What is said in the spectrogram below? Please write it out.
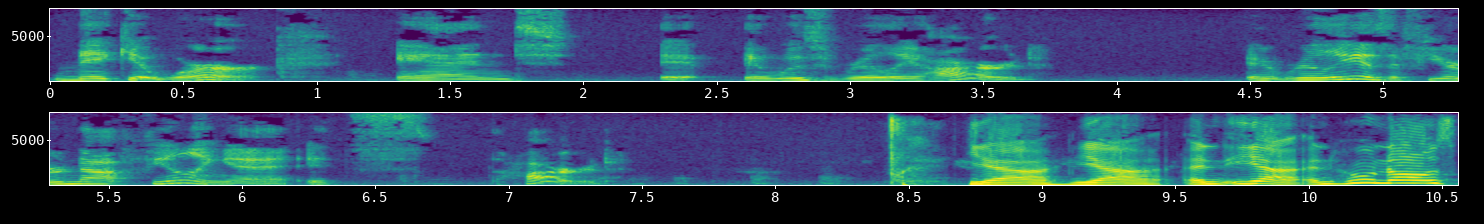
make it work. And it, it was really hard. It really is. If you're not feeling it, it's hard. Yeah, yeah, and yeah, and who knows?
